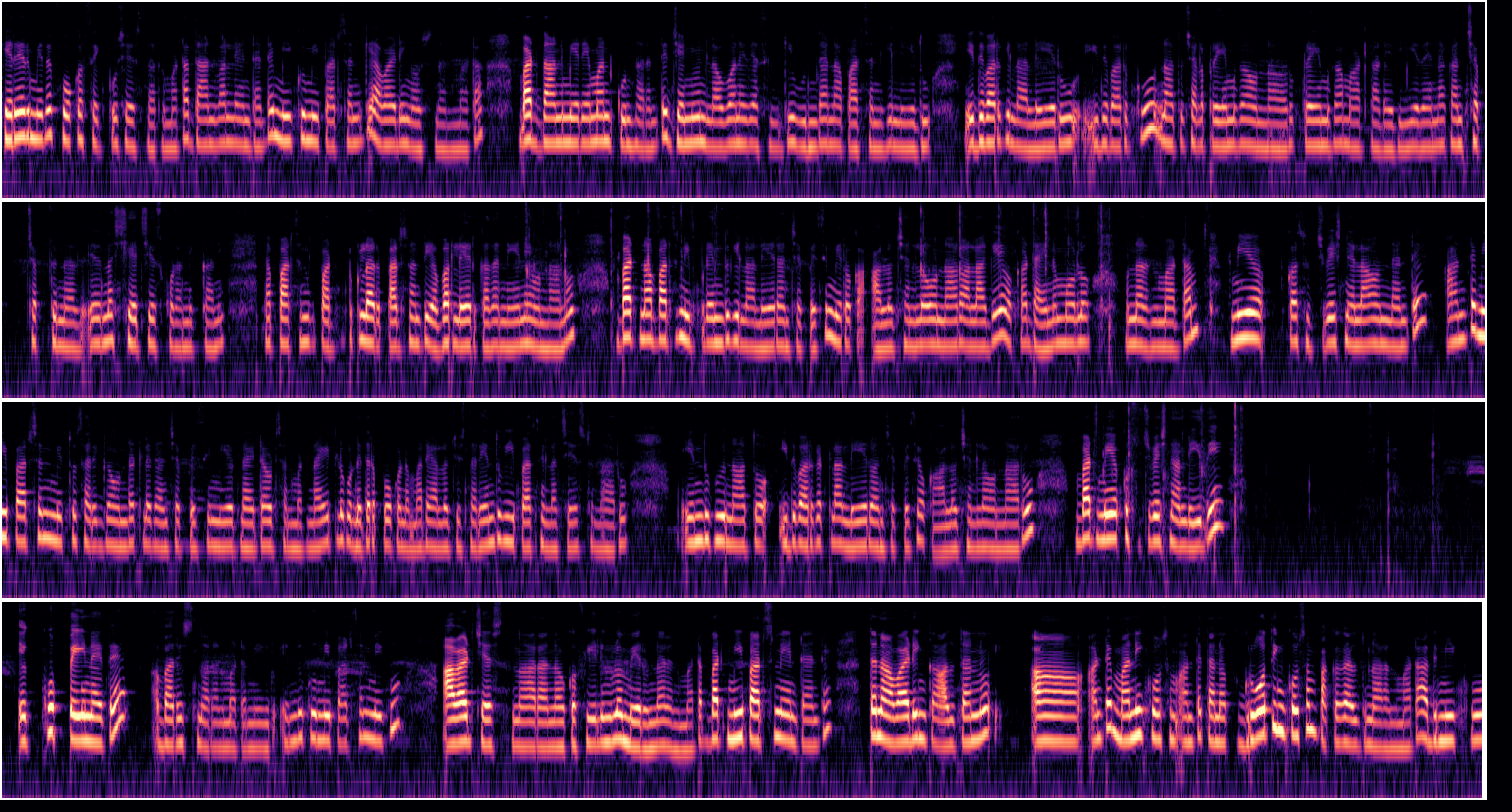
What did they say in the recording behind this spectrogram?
కెరీర్ మీద ఫోకస్ ఎక్కువ చేస్తున్నారు అనమాట దానివల్ల ఏంటంటే మీకు మీ పర్సన్కి అవాయిడింగ్ అవుతుంది అనమాట బట్ దాన్ని మీరు ఏమనుకుంటున్నారంటే జెన్యున్ లవ్ అనేది అసలుకి ఉందా నా పర్సన్కి? లేదు. ఇది వరకు ఇలా లేరు. ఇది వరకు నాతో చాలా ప్రేమగా ఉన్నవారు ప్రేమగా మాట్లాడేది ఏదైనా కానీ చెప్ చెప్తున్నారు. ఏదైనా షేర్ చేసుకోవడానికి కానీ నా పర్సన్కి పర్టికులర్ పర్సన్ అంటే ఎవరు లేరు కదా నేనే ఉన్నాను. బట్ నా పర్సన్ ఇప్పుడు ఎందుకు ఇలా లేరు అని చెప్పేసి మీరు ఒక ఆలోచనలో ఉన్నారు. అలాగే ఒక డైనమోలో ఉన్నారనమాట మీ యొక్క సిచ్యువేషన్ ఎలా ఉందంటే అంటే మీ పర్సన్ మీతో సరిగ్గా ఉండట్లేదు అని చెప్పేసి మీరు నైట్ అవుట్స్ అనమాట నైట్లో కూడా నిద్రపోకుండా మరీ ఆలోచిస్తున్నారు. ఎందుకు ఈ పర్సన్ ఇలా చేస్తున్నారు? ఎందుకు నాతో ఇది వరకట్లా లేరు అని చెప్పేసి ఒక ఆలోచనలో ఉన్నారు. బట్ మీ యొక్క సిచ్యువేషన్ అండి ఇది. ఎక్కువ పెయిన్ అయితే భరిస్తున్నారనమాట మీరు. ఎందుకు? మీ పర్సన్ మీకు అవాయిడ్ చేస్తున్నారన్న ఒక ఫీలింగ్లో మీరు ఉన్నారనమాట బట్ మీ పర్సన్ ఏంటంటే తను అవాయిడింగ్ కాదు. తను అంటే మనీ కోసం అంటే తన యొక్క గ్రోతింగ్ కోసం పక్కకు వెళ్తున్నారనమాట అది మీకు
